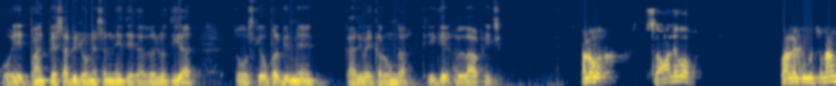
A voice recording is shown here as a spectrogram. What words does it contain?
को एक पाँच पैसा भी डोनेशन नहीं देगा। अगर जो दिया तो उसके ऊपर भी मैं कार्रवाई करूँगा। ठीक है अल्लाह हाफिज। हेलो। सलामकुम वालेकुम। अस्सलाम।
